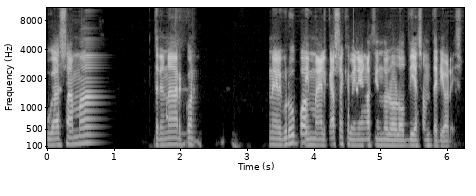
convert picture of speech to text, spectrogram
Gasama, entrenar con el grupo, Ismael Casas que venían haciéndolo los días anteriores.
